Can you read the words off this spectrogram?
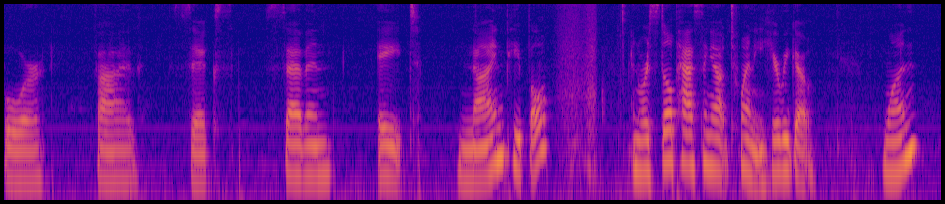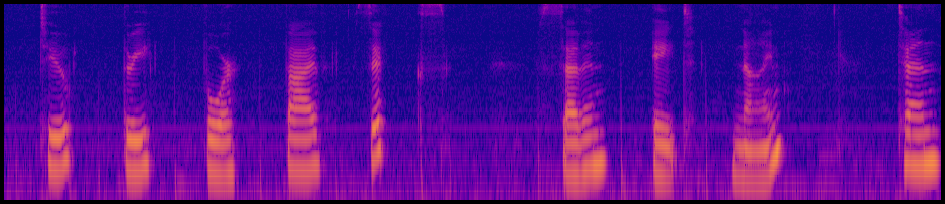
four, five, six, seven, eight, nine people. And we're still passing out 20. Here we go. One, two, three, four, five, six, seven, eight, nine, 10,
